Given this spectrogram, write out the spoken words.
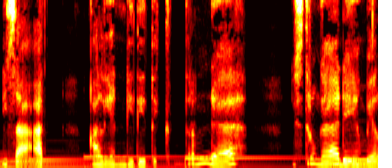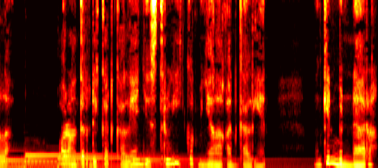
Di saat kalian di titik terendah, justru nggak ada yang bela. Orang terdekat kalian justru ikut menyalahkan kalian. Mungkin benar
